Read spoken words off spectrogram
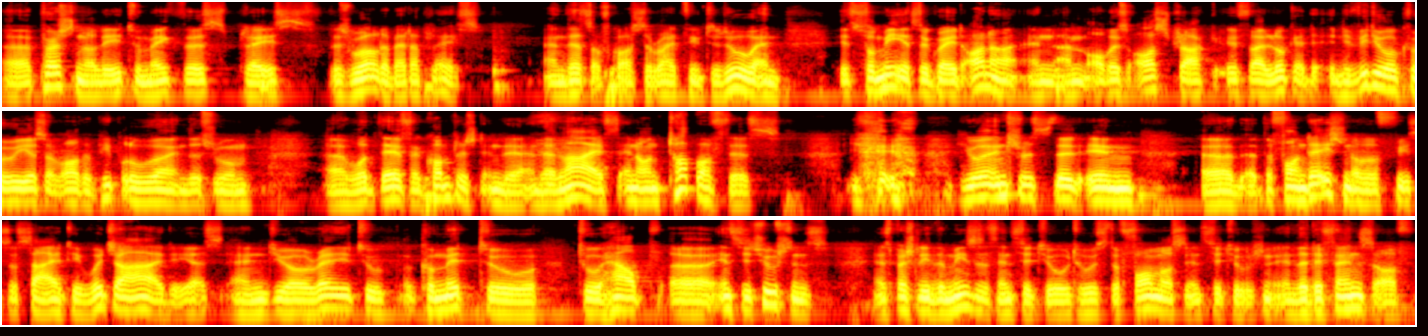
uh, personally to make this place, this world, a better place? And that's, of course, the right thing to do. And it's for me, it's a great honor, and I'm always awestruck if I look at individual careers of all the people who are in this room, uh, what they've accomplished in their in their lives, and on top of this, you're interested in uh, the foundation of a free society, which are ideas, and you're ready to commit to to help uh, institutions, especially the Mises Institute, who is the foremost institution in the defense of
